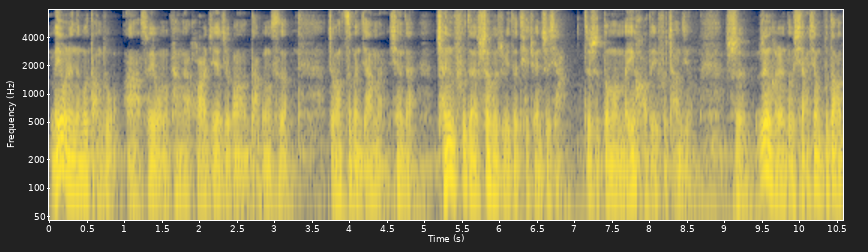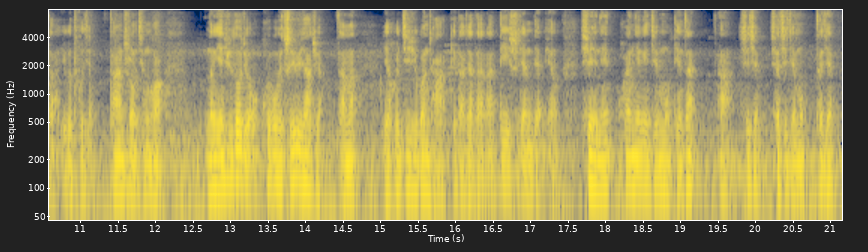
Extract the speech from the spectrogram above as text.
没有人能够挡住啊！所以我们看看华尔街这帮大公司，这帮资本家们现在臣服在社会主义的铁拳之下，这是多么美好的一幅场景，是任何人都想象不到的一个图景。当然，这种情况能延续多久，会不会持续下去，咱们也会继续观察，给大家带来第一时间的点评。谢谢您，欢迎您给节目点赞啊！谢谢，下期节目再见。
